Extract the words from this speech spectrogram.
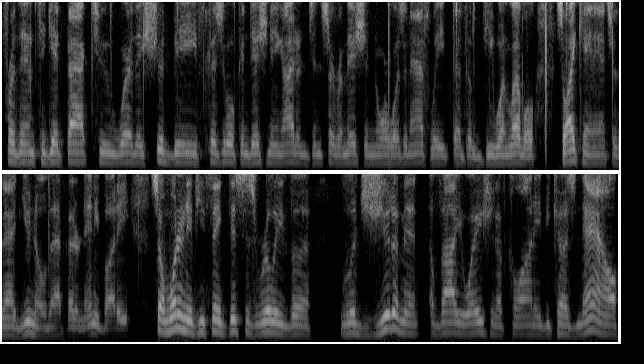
for them to get back to where they should be physical conditioning. I didn't serve a mission, nor was an athlete at the D1 level, so I can't answer that. You know that better than anybody. So I'm wondering if you think this is really the legitimate evaluation of Kalani because now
